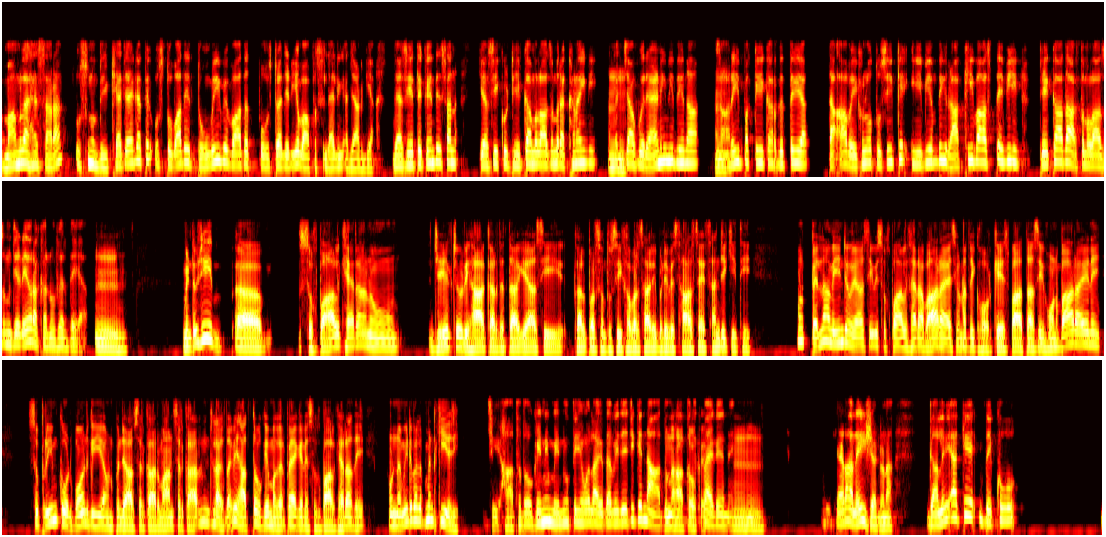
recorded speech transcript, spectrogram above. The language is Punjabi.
ਮਾਮਲਾ ਹੈ ਸਾਰਾ ਉਸ ਨੂੰ ਦੇਖਿਆ ਜਾਏਗਾ ਤੇ ਉਸ ਤੋਂ ਬਾਅਦ ਇਹ ਦੋਵੇਂ ਵਿਵਾਦਤ ਪੋਸਟਾਂ ਜਿਹੜੀਆਂ ਵਾਪਸ ਲੈ ਲਈਆਂ ਜਾਣਗੀਆਂ। ਵੈਸੇ ਇਹ ਤੇ ਕਹਿੰਦੇ ਸਨ ਕਿ ਅਸੀਂ ਕੋਈ ਠੇਕਾ ਮੁਲਾਜ਼ਮ ਰੱਖਣਾ ਹੀ ਨਹੀਂ ਕੱਚਾ ਕੋਈ ਰਹਿਣ ਹੀ ਨਹੀਂ ਦੇਣਾ ਸਾਰੇ ਹੀ ਪੱਕੇ ਕਰ ਦਿੱਤੇ ਆ। ਤਾਂ ਆ ਵੇਖ ਲਓ ਤੁਸੀਂ ਕਿ ਈਵੀਐਮ ਦੀ ਰਾਖੀ ਵਾਸਤੇ ਵੀ ਠੇਕਾ ਆਧਾਰਿਤ ਮੁਲਾਜ਼ਮ ਜਿਹੜੇ ਉਹ ਰੱਖਣ ਨੂੰ ਫਿਰਦੇ ਆ। ਮਿੰਟੂ ਜੀ ਸੁਖਪਾਲ ਖਹਿਰਾ ਨੂੰ ਜੇਲ੍ਹ ਚੋਂ ਰਿਹਾ ਕਰ ਦਿੱਤਾ ਗਿਆ ਸੀ। ਕੱਲ ਪਰਸੋਂ ਤੁਸੀਂ ਖਬਰ ਸਾਰੀ ਬੜੀ ਵਿਸਥਾਰ ਸਹਿਤ ਸਾਂਝੀ ਕੀਤੀ। ਹੁਣ ਪਹਿਲਾਂ ਵੀ ਇੰਜ ਹੋਇਆ ਸੀ ਵੀ ਸੁਖਪਾਲ ਖਹਿਰਾ ਬਾਹਰ ਆਏ ਸੀ ਉਹਨਾਂ ਤੇ ਇੱਕ ਹੋਰ ਕੇਸ ਪਾਤਾ ਸੀ ਹੁਣ ਬਾਹਰ ਆਏ ਨੇ ਸੁਪਰੀਮ ਕੋਰਟ ਪਹੁੰਚ ਗਈ ਆ ਹੁਣ ਪੰਜਾਬ ਸਰਕਾਰ ਮਾਨ ਸਰਕਾਰ ਨੂੰ ਲੱਗਦਾ ਵੀ ਹੱਥ ਹੋ ਕੇ ਮਗਰ ਪੈ ਗਏ ਨੇ ਸੁਖਪਾਲ ਖਹਿਰਾ ਦੇ ਹੁਣ ਨਵੀਂ ਡਿਵੈਲਪਮੈਂਟ ਕੀ ਹੈ ਜੀ? ਜੀ ਹੱਥ ਧੋ ਕੇ ਨਹੀਂ ਮੈਨੂੰ ਤੇ ਇਉਂ ਲੱਗਦਾ ਵੀ ਜੇ ਜੀ ਕਿ ਨਾ ਧੋ ਕੇ ਧੋ। ਪੈ ਗਏ ਨੇ। ਹੂੰ ਹੂੰ। ਕਹਿਣਾ ਨਹੀਂ ਛੱਡਣਾ। ਗੱਲ ਇਹ ਆ ਕਿ ਦੇਖੋ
